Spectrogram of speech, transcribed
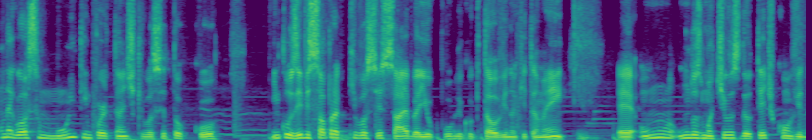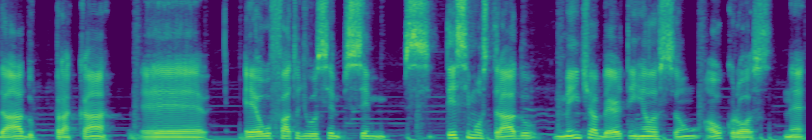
Um negócio muito importante que você tocou Inclusive, só para que você saiba e o público que está ouvindo aqui também, é, um, um dos motivos de eu ter te convidado para cá é, é o fato de você ser, ter se mostrado mente aberta em relação ao cross, né?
